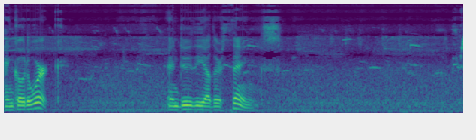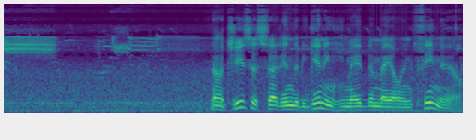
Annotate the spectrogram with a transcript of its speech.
and go to work and do the other things. Now, Jesus said in the beginning he made them male and female.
